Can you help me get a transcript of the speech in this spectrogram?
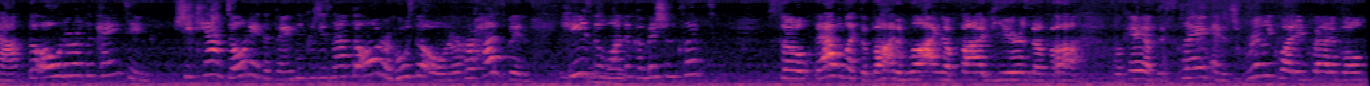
not the owner of the painting. She can't donate the painting because she's not the owner. Who's the owner? Her husband. He's the one that commissioned Klimt. So that was like the bottom line of five years of, uh, okay, of this claim, and it's really quite incredible.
